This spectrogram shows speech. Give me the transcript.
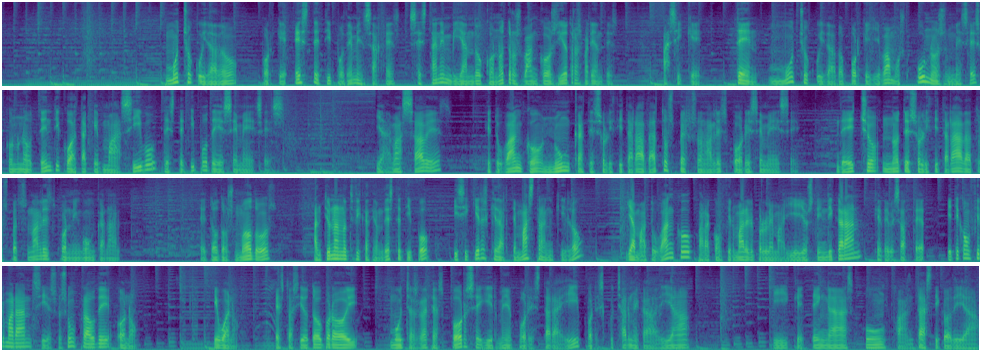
Mucho cuidado porque este tipo de mensajes se están enviando con otros bancos y otras variantes. Así que ten mucho cuidado porque llevamos unos meses con un auténtico ataque masivo de este tipo de SMS. Y además sabes que tu banco nunca te solicitará datos personales por SMS de hecho, no te solicitará datos personales por ningún canal. De todos modos, ante una notificación de este tipo, y si quieres quedarte más tranquilo, llama a tu banco para confirmar el problema y ellos te indicarán qué debes hacer y te confirmarán si eso es un fraude o no. Y bueno, esto ha sido todo por hoy. Muchas gracias por seguirme, por estar ahí, por escucharme cada día y que tengas un fantástico día.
